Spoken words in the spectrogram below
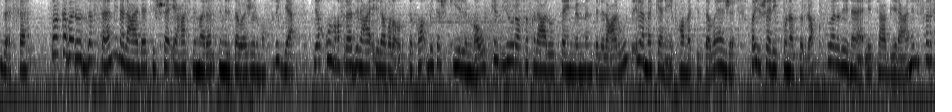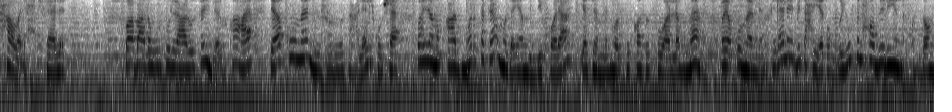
الزفة. تعتبر الزفة من العادات الشائعة في مراسم الزواج المصرية. يقوم أفراد العائلة والأصدقاء بتشكيل موكب يرافق العروسين من منزل العروس إلى مكان إقامة الزواج ويشاركون في الرقص والغناء للتعبير عن الفرحة والاحتفال. وبعد وصول العروسين للقاعة يقومان بالجلوس على الكوشة وهي مقعد مرتفع مزين بالديكورات يتم منه التقاط الصور لهما ويقومان من خلاله بتحية الضيوف الحاضرين أيضا.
